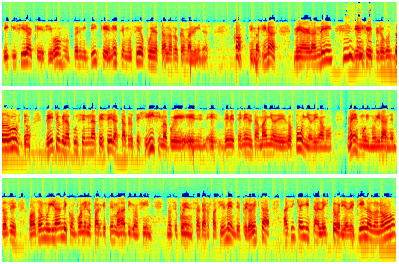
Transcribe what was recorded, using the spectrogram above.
y quisiera que si vos me permitís que en este museo pueda estar la roca Malvinas. Oh, ¿Te imaginas? Me agrandé y dije, pero con todo gusto. De hecho que la puse en una pecera, está protegidísima porque debe tener el tamaño de dos puños, digamos. No es muy, muy grande. Entonces, cuando son muy grandes, componen los parques temáticos, en fin, no se pueden sacar fácilmente. Pero esta, así que ahí está la historia de quién la donó,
